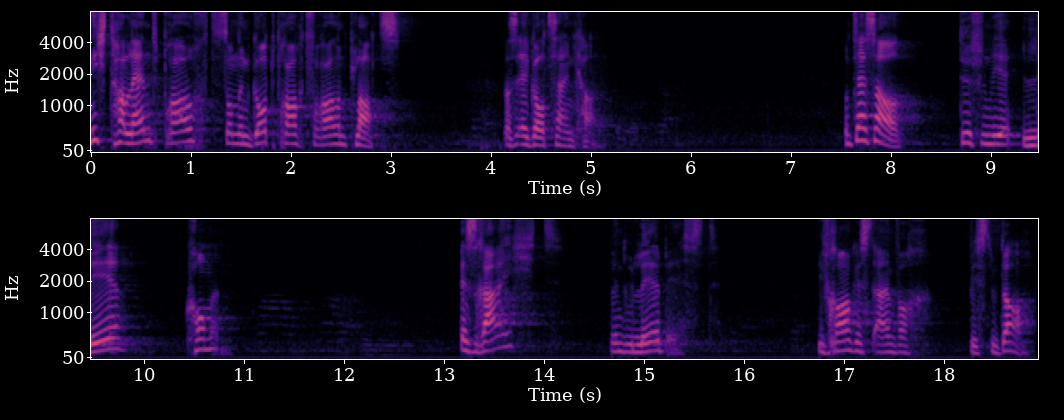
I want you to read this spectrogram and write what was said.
nicht Talent braucht, sondern Gott braucht vor allem Platz, dass er Gott sein kann. Und deshalb dürfen wir leer kommen. Es reicht, wenn du leer bist. Die Frage ist einfach, bist du da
